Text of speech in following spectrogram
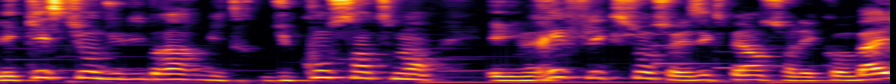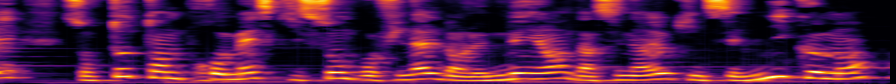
les questions du libre arbitre, du consentement et une réflexion sur les expériences sur les cobayes sont autant de promesses qui sombrent au final dans le néant d'un scénario qui ne sait ni comment,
